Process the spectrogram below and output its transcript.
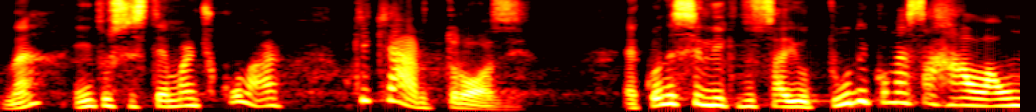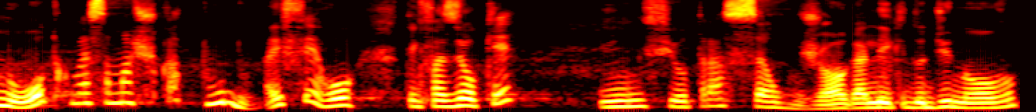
né, entre o sistema articular. O que é artrose? É quando esse líquido saiu tudo e começa a ralar um no outro, começa a machucar tudo. Aí ferrou. Tem que fazer o quê? Infiltração. Joga líquido de novo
